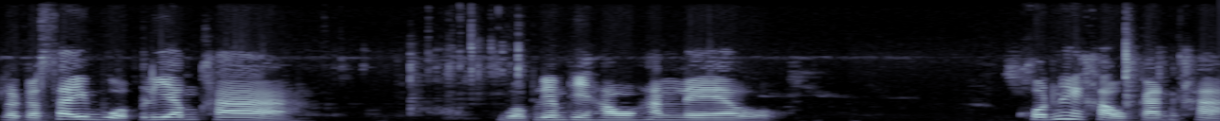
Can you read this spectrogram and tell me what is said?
แล้วก็ใส่บวบเลียมค่ะ บวบเลียมที่เฮาหั่นแล้ว ค้นให้เข้ากันค่ะ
